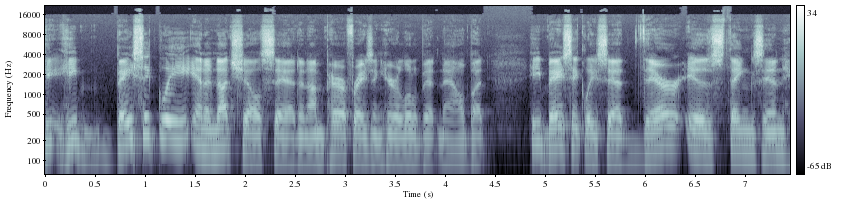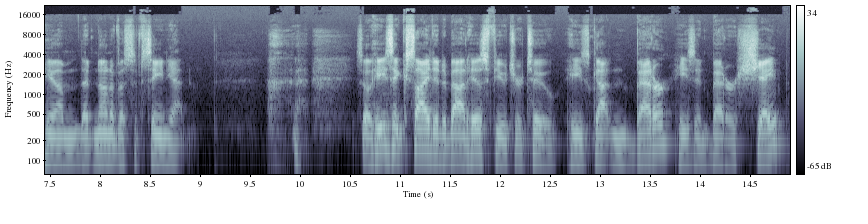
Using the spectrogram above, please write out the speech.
He he basically, in a nutshell, said, and I'm paraphrasing here a little bit now, but he basically said there is things in him that none of us have seen yet. so he's excited about his future too. He's gotten better. He's in better shape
